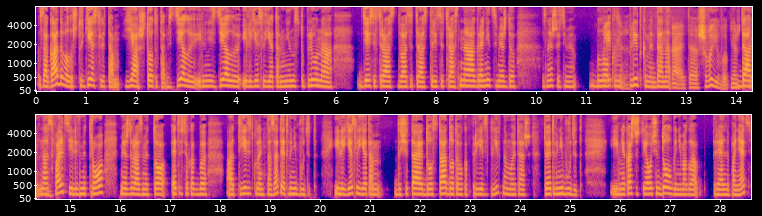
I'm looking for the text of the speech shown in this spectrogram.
загадывала, что если там я что-то там сделаю или не сделаю, или если я там не наступлю на 10 раз, 20 раз, 30 раз на границе между, знаешь, этими блоками, плитками, плитками да, на, да, это швы между да, плитками. на асфальте или в метро между разными, то это все как бы отъедет куда-нибудь назад, и этого не будет. Или если я там досчитаю до 100 до того, как приедет лифт на мой этаж, то этого не будет. И мне кажется, что я очень долго не могла реально понять,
